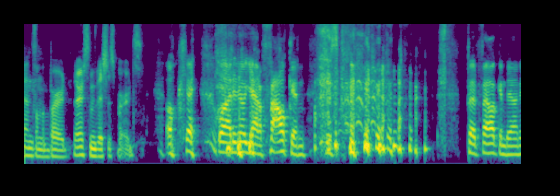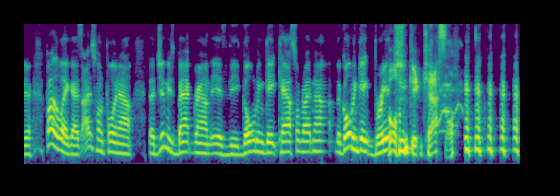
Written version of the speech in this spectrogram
Depends on the bird. There are some vicious birds. Okay. Well, I didn't know you had a falcon. Just pet falcon down here. By the way, guys, I just want to point out that Jimmy's background is the Golden Gate Castle right now, the Golden Gate Bridge. Golden Gate Castle. the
